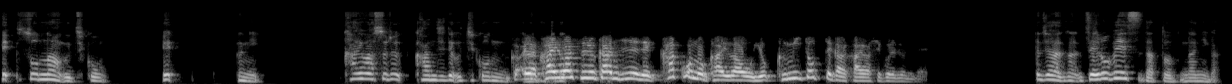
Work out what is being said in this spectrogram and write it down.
え、そんなん打ち込む？え、何？会話する感じで打ち込んだかいや、会話する感じで、で、過去の会話をよ、汲み取ってから会話してくれるんで。じゃあ、なゼロベースだと何が、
